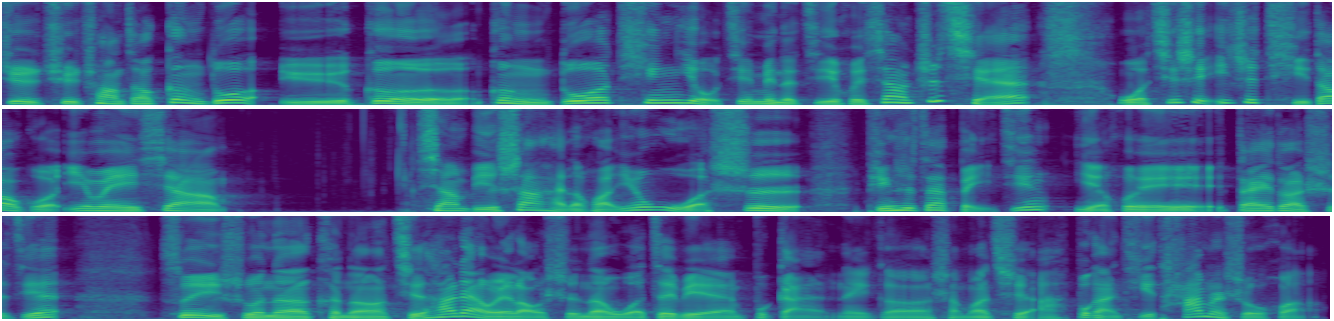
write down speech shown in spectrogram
就是去创造更多与各更多听友见面的机会。像之前我其实也一直提到过，因为像相比上海的话，因为我是平时在北京也会待一段时间，所以说呢，可能其他两位老师呢，我这边不敢那个什么去啊，不敢替他们说话。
